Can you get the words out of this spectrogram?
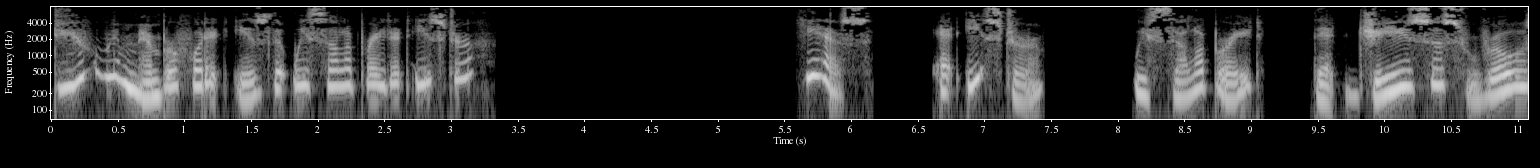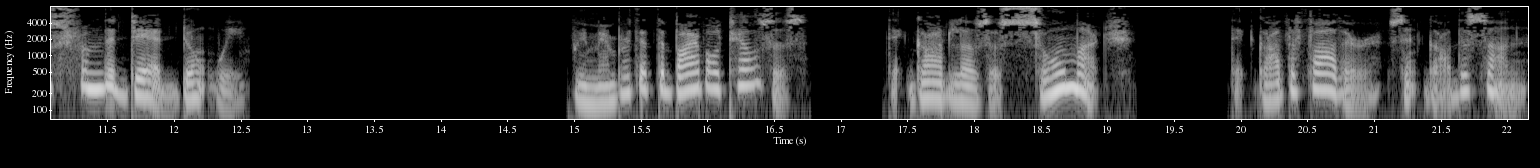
Do you remember what it is that we celebrate at Easter? Yes, at Easter, we celebrate that Jesus rose from the dead, don't we? Remember that the Bible tells us that God loves us so much that God the Father sent God the Son,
